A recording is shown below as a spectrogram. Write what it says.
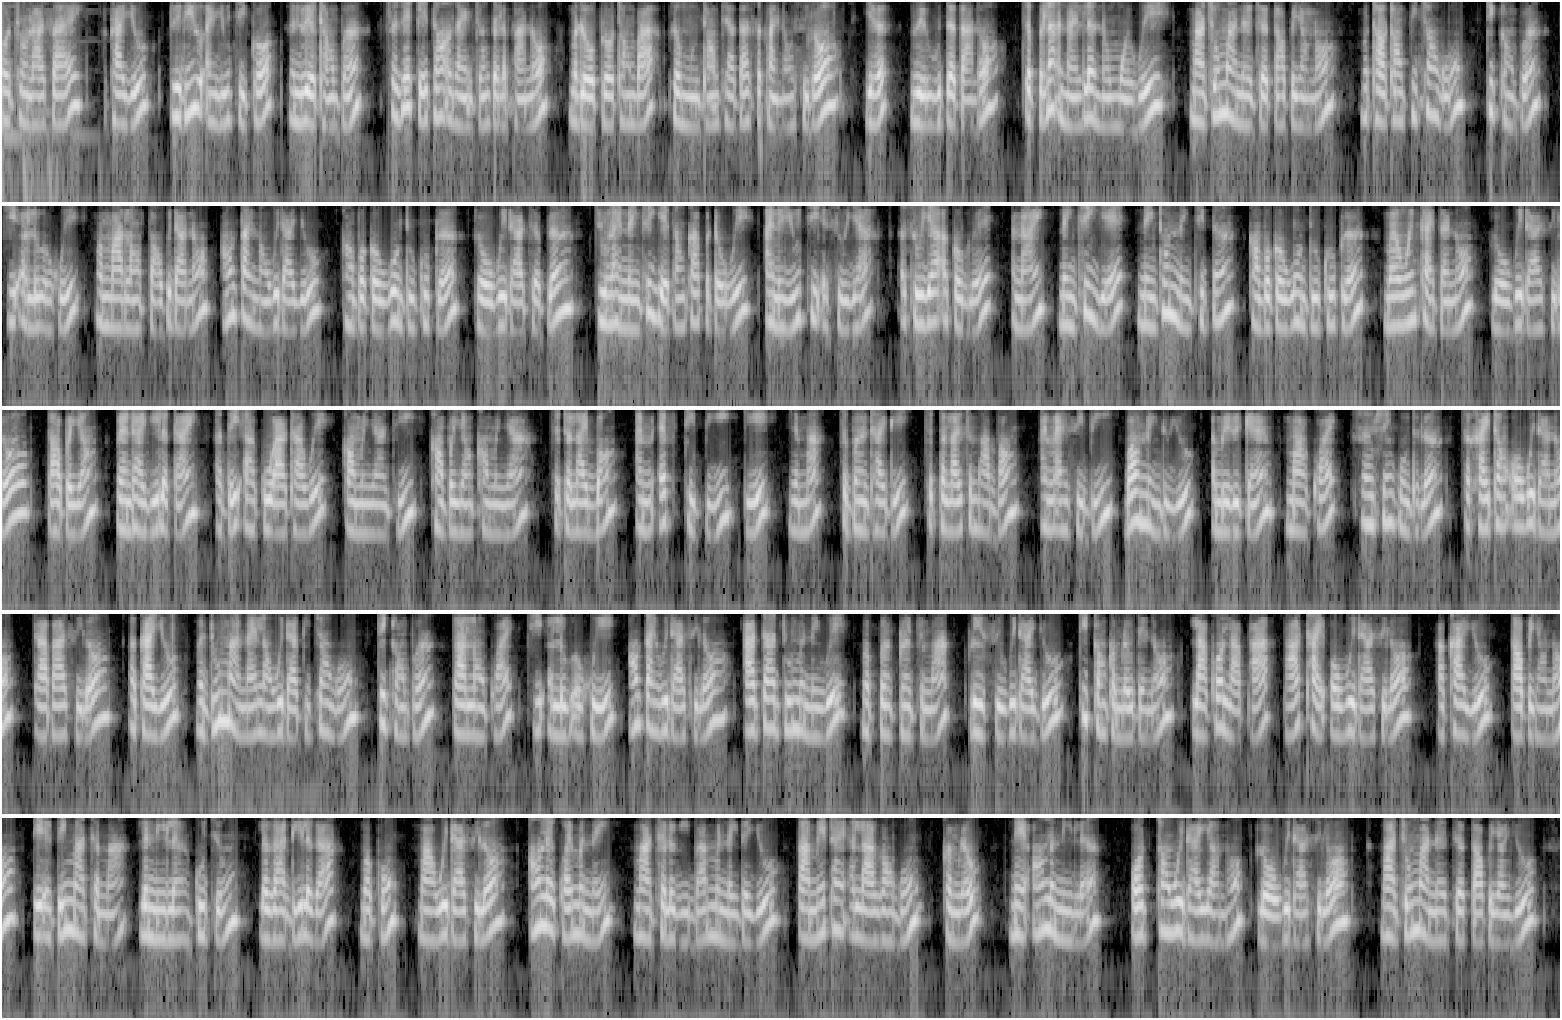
အော်ချုံလာဆိုင်အခါယိုရေဒီယိုအန်ယူဂျီကလနွေထောင်းပန်စကက်ကဲတောင်းအကိုင်ကျုံတယ်လဖာနော်မလောပလောထောင်းပါဖလမှုန်ထောင်းဖြာတာစခိုင်နော်စီလောယေနွေဦးတက်တာနော်ချက်ပလန့်အနိုင်လက်နှုံးမွေဝေမာချုံမနဲ့ချက်တောက်ပြောင်းနော်မထောက်ထောင်းပြီးချောင်းကိုတိကောင်ပန်ကြည်အလူအဝေမမလောင်တောက်ဝိတာနော်အောင်းတိုင်လောင်ဝိတာယိုကောင်ပကုတ်ဝန်တူကုကလလောဝိတာချက်ပလဇူလိုင်နိုင်ချက်ရဲ့တောင်းကပတော်ဝေအန်ယူဂျီအဆူရ အစိုးရအကုတ်လွယ်အနိုင်နိုင်ချစ်ရဲ့နိုင်ထွန်းနိုင်ချစ်တန်ကောင်ပကဝွန်ဒူကုကလမန်ဝင်းခိုင်တန်နော်လောဝိဒါစီလောတာပယံဗန်ဒါရေးလကိုင်အသိအကူအားထားဝေကောင်မညာကြီးကောင်ပယံကောင်မညာ ချက်တလိုက်ပေါင်း MFTP ဒီမြန်မာဂျပန်ထိုက်ဒီချက်တလိုက်စမပေါင်း MICB ဘောင်းနိုင်တူယအမေရိကန်မာခွိုင်ဆမ်ရှင်းကွန်တလချက်ခိုင်ထောင်းအဝိဒါနော်ဒါပါစီလောအခါယမဒူးမနိုင်လောင်ဝိဒါပြီးကြောင်းကိုတိတ်ကောင်ပန်ဒါလောင်ခွိုင်ជីအလုအဝေအောင်းတိုင်ဝိဒါစီလောအာတာဒူးမနေဝေမပန်ကလချမပလီစီဝိဒါယတိကောင်ကမလို့တဲ့နော်လာခော့လာဖာဘားထိုင်အဝိဒါစီလောအခါယတောက်ပြောင်နော်ဒီအသိမချက်မှာလနီလန်အခုကျုံလကဒီလက မဖုံမာဝိဒါစီလောအောင်းလက်ခွိုင်းမနေမာချက်လကီဘာမနေတဲ့ယတာမဲထိုင်အလာကောင်ကိုကမလို့နေအောင်းလနီလန်အော်ထောင်းဝိဒါရနော်လော်ဝိဒါစီလောမာကျုံမနဲ့ချက်တောက်ပြောင်ယ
